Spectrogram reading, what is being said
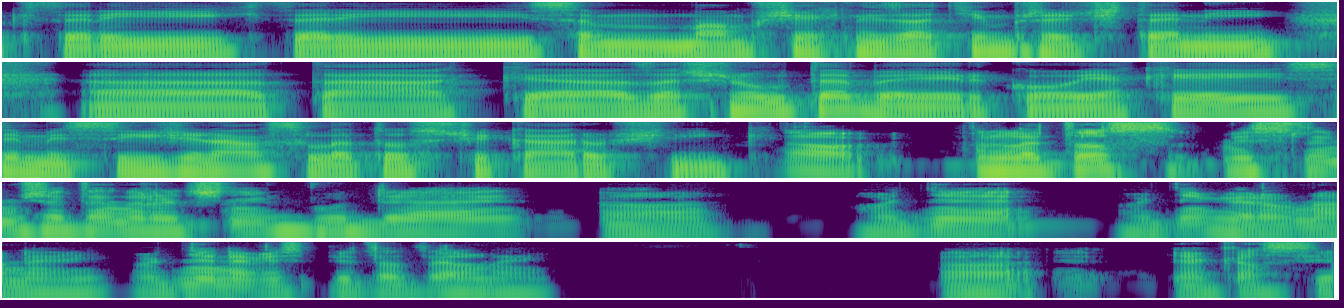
který, který jsem, mám všechny zatím přečtený, tak začnu u tebe, Jirko. Jaký si myslíš, že nás letos čeká ročník? No, letos myslím, že ten ročník bude hodně, hodně vyrovnaný, hodně nevyspytatelný jak asi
